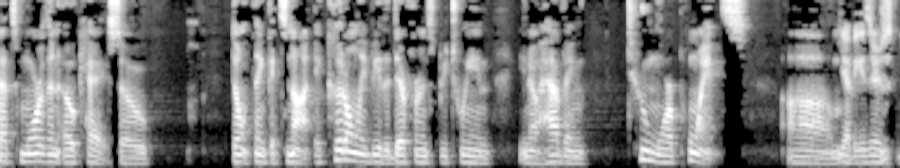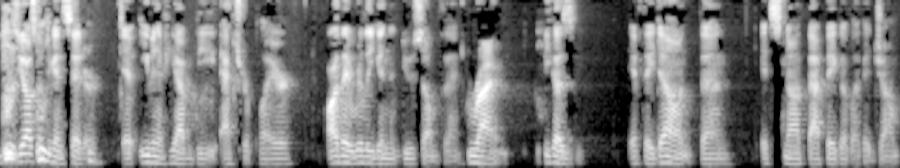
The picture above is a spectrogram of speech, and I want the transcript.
That's more than okay. So don't think it's not. It could only be the difference between you know having two more points. Um, yeah, because there's because you also have to consider if, even if you have the extra player, are they really going to do something? Right. Because if they don't, then it's not that big of like a jump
